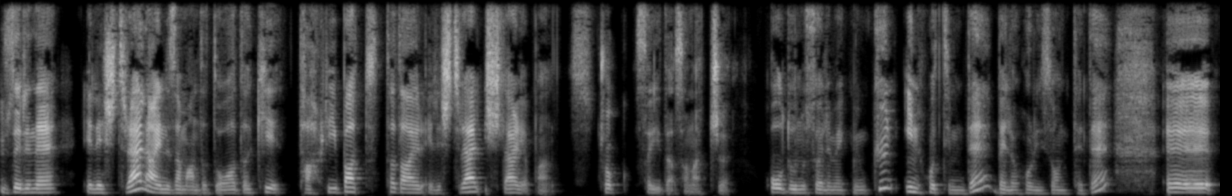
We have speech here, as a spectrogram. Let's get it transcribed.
üzerine eleştirel aynı zamanda doğadaki tahribata dair eleştirel işler yapan çok sayıda sanatçı olduğunu söylemek mümkün. Inhotim'de, Belo Horizonte'de. E,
